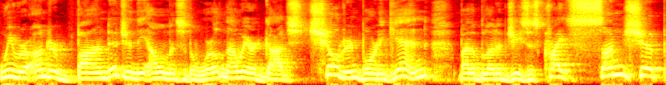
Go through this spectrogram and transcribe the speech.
We were under bondage in the elements of the world. Now we are God's children, born again by the blood of Jesus Christ. Sonship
